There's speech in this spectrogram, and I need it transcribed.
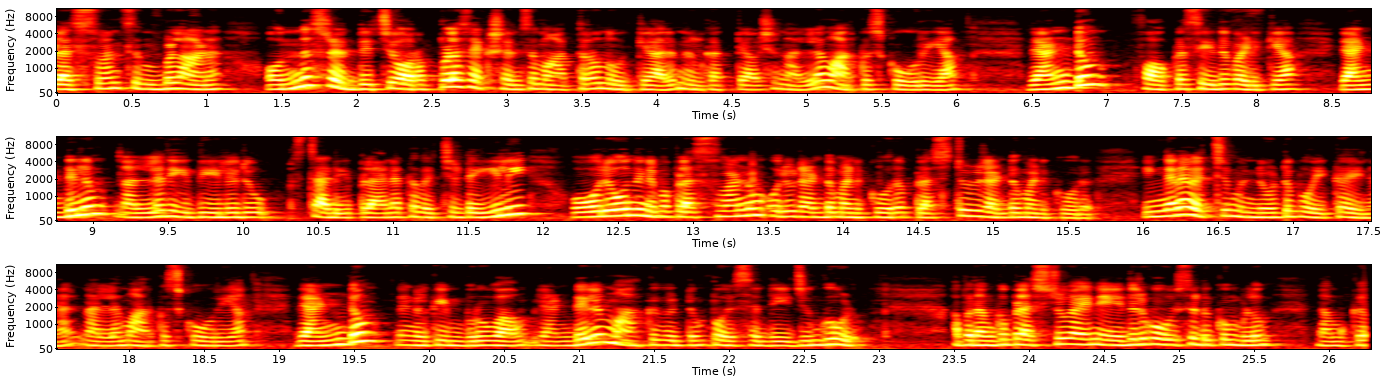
പ്ലസ് വൺ സിമ്പിളാണ് ഒന്ന് ശ്രദ്ധിച്ച് ഉറപ്പുള്ള സെക്ഷൻസ് മാത്രം നോക്കിയാലും നിങ്ങൾക്ക് അത്യാവശ്യം നല്ല മാർക്ക് സ്കോർ ചെയ്യാം. രണ്ടും ഫോക്കസ് ചെയ്ത് പഠിക്കുക. രണ്ടിലും നല്ല രീതിയിലൊരു സ്റ്റഡി പ്ലാനൊക്കെ വെച്ച് ഡെയിലി ഓരോന്നിനും ഇപ്പോൾ പ്ലസ് വണ്ണും ഒരു രണ്ട് മണിക്കൂർ പ്ലസ് ടു ഒരു രണ്ട് മണിക്കൂർ ഇങ്ങനെ വെച്ച് മുന്നോട്ട് പോയി കഴിഞ്ഞാൽ നല്ല മാർക്ക് സ്കോർ ചെയ്യാം. രണ്ടും നിങ്ങൾക്ക് ഇമ്പ്രൂവ് ആവും. രണ്ടിലും മാർക്ക് കിട്ടും പെർസെന്റേജും കൂടും. അപ്പോൾ നമുക്ക് പ്ലസ് ടു കഴിഞ്ഞ് ഏതൊരു കോഴ്സ് എടുക്കുമ്പോഴും നമുക്ക്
